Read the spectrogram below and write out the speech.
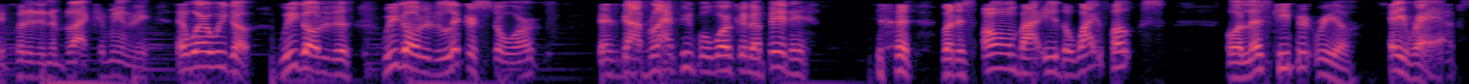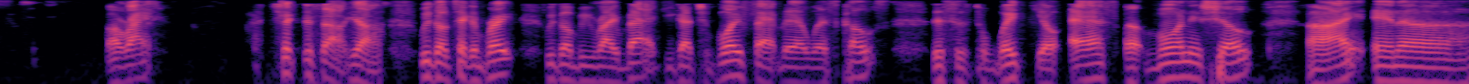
They put it in the black community. And where we go? We go to the we go to the liquor store that's got black people working up in it but it's owned by either white folks or let's keep it real, Arabs. All right? Check this out, y'all. We're going to take a break. We're going to be right back. You got your boy, Fat Man West Coast. This is the Wake Your Ass Up Morning Show. All right? And uh,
